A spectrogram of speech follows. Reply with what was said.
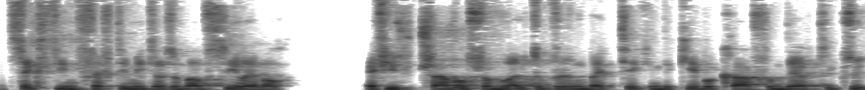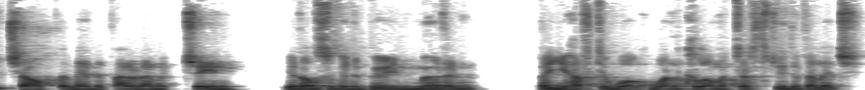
at 1650 metres above sea level. If you've travelled from Lauterbrunnen by taking the cable car from there to Grütschalp and then the panoramic train, you're also going to be in Murren, but you have to walk one kilometre through the village.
